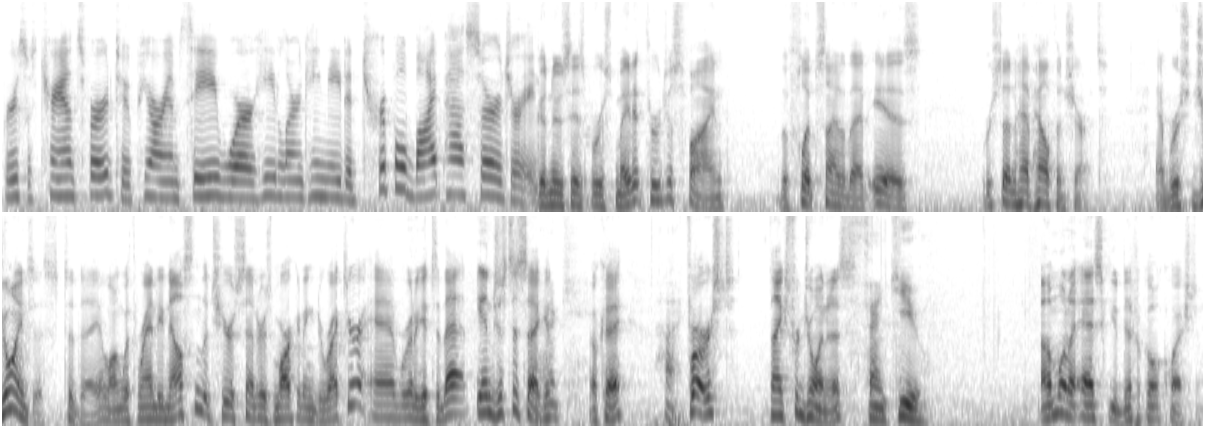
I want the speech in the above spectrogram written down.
Bruce was transferred to PRMC where he learned he needed triple bypass surgery. Good news is Bruce made it through just fine. The flip side of that is Bruce doesn't have health insurance. And Bruce joins us today along with Randy Nelson, the Cheer Center's marketing director, and we're going to get to that in just a second. Okay? Hi. First, thanks for joining us. Thank you. I'm going to ask you a difficult question.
